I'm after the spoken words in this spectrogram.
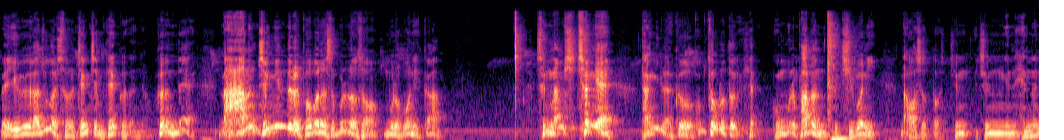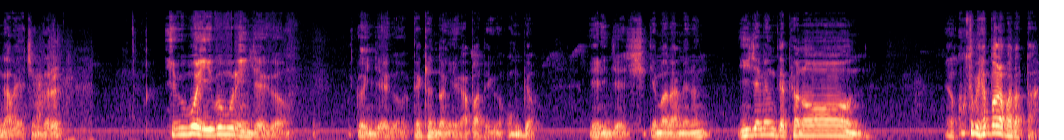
왜 이거 가지고 서로 쟁점이 됐거든요. 그런데 많은 증인들을 법원에서 불러서 물어보니까 성남시청에 당일날 그 국토부로부터 협- 공문을 받은 그 직원이 나와서 또 증, 증인했는가 봐요, 증거를. 이 부분이, 이 부분이 이제 그, 그 이제 그 백현동의 아파트 그 옹벽. 이 이제 쉽게 말하면은 이재명 대표는 국토부 협박을 받았다.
